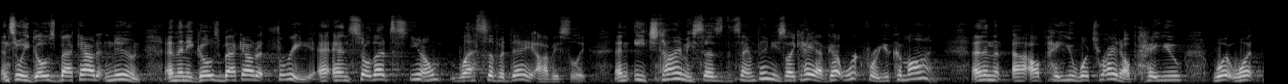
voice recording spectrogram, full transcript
And so he goes back out at noon. And then he goes back out at three. And so that's, you know, less of a day, obviously. And each time he says the same thing. He's like, hey, I've got work for you. Come on. And then uh, I'll pay you what's right. I'll pay you what, what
